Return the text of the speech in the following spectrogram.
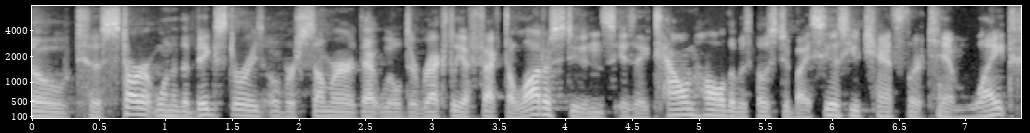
So, to start, one of the big stories over summer that will directly affect a lot of students is a town hall that was hosted by CSU Chancellor Tim White.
